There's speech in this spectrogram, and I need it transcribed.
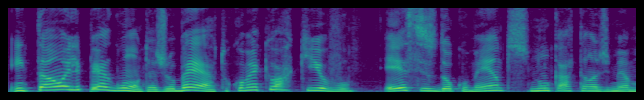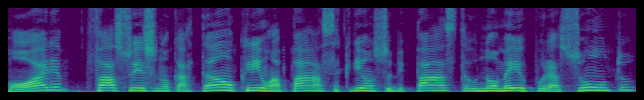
Então ele pergunta, Gilberto, como é que eu arquivo esses documentos num cartão de memória? Faço isso no cartão, crio uma pasta, crio uma subpasta, nomeio por assunto?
